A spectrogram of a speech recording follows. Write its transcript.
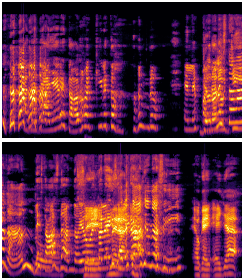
Antes de ayer estábamos aquí, le estábamos dando en la espalda. Yo no le estaba G. dando. Le estabas dando y de Sí, momento le Yo le estaba haciendo así. Ok, ella,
